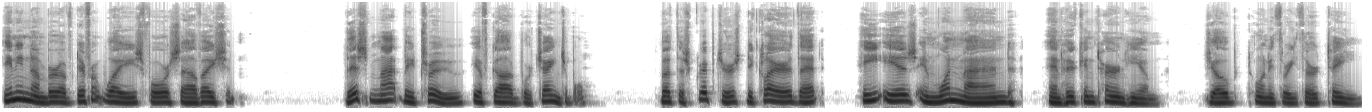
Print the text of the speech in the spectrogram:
any number of different ways for salvation. This might be true if God were changeable, but the scriptures declare that he is in one mind and who can turn him. Job 23:13.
